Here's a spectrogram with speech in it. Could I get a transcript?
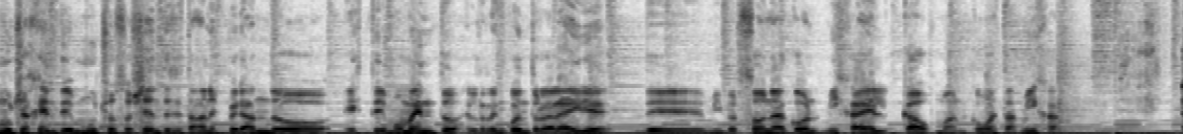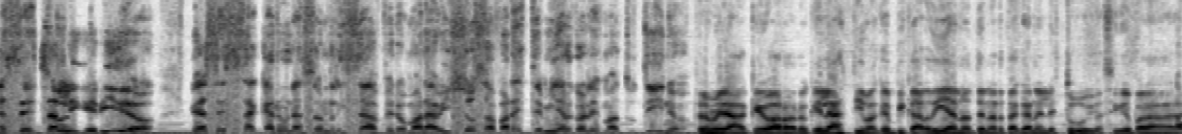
Mucha gente, muchos oyentes estaban esperando este momento, el reencuentro al aire de mi persona con Mijael Kaufman. ¿Cómo estás, mija? ¿Qué haces, Charlie, querido? Me haces sacar una sonrisa, pero maravillosa para este miércoles matutino. Pero mira, qué bárbaro, qué lástima, qué picardía no tenerte acá en el estudio. Así que para,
